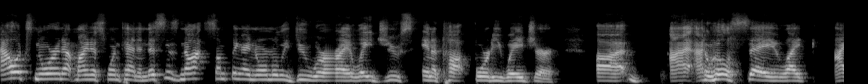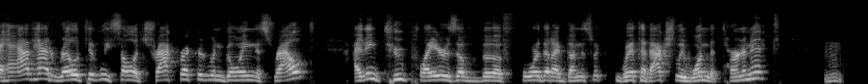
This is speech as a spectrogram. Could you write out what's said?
Alex Noren at minus 110, and this is not something I normally do where I lay juice in a top 40 wager. Uh, I, I will say, like, I have had relatively solid track record when going this route. I think two players of the four that I've done this with, with have actually won the tournament. Mm.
